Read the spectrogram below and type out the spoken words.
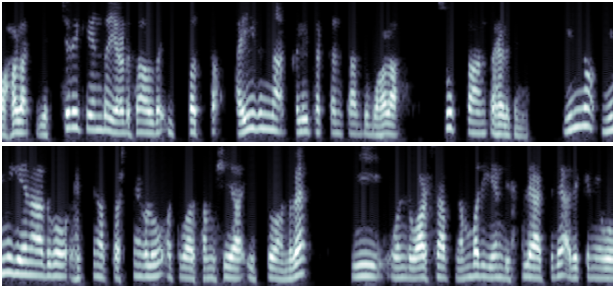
ಬಹಳ ಎಚ್ಚರಿಕೆಯಿಂದ ಎರಡು ಸಾವಿರದ ಇಪ್ಪತ್ತ ಐದನ್ನ ಕಲಿತಕ್ಕಂಥದ್ದು ಬಹಳ ಸೂಕ್ತ ಅಂತ ಹೇಳ್ತೀನಿ. ಇನ್ನು ನಿಮಗೇನಾದರೂ ಹೆಚ್ಚಿನ ಪ್ರಶ್ನೆಗಳು ಅಥವಾ ಸಂಶಯ ಇತ್ತು ಅಂದ್ರೆ ಈ ಒಂದು ವಾಟ್ಸಾಪ್ ನಂಬರ್ ಏನು ಡಿಸ್ಪ್ಲೇ ಆಗ್ತಿದೆ, ಅದಕ್ಕೆ ನೀವು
